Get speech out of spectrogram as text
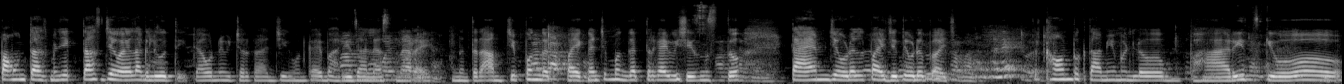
पाऊण तास म्हणजे एक तास जेवायला लागले होते. त्यावरून विचार करा जेवण काय भारी झालं असणार आहे. नंतर आमची पंगत बायकांची पंगत तर काही विशेष नसतं. टाईम जेवढं पाहिजे तेवढं पाहिजे. तर खाऊन फक्त आम्ही म्हणलं भारीच की ओ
